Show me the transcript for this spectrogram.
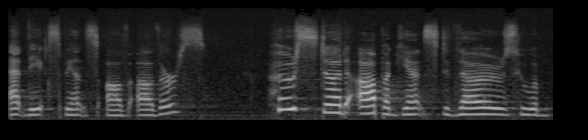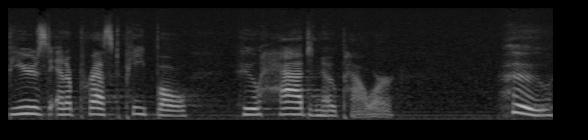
at the expense of others? Who stood up against those who abused and oppressed people who had no power? Who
